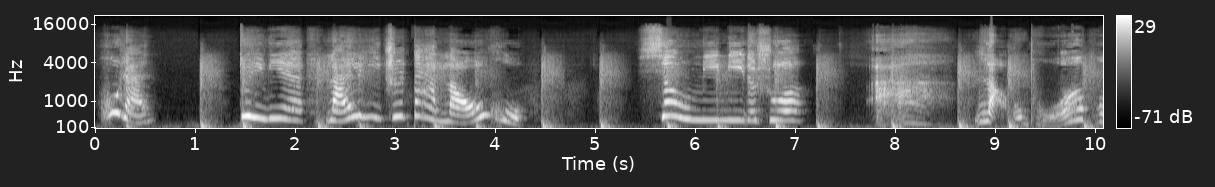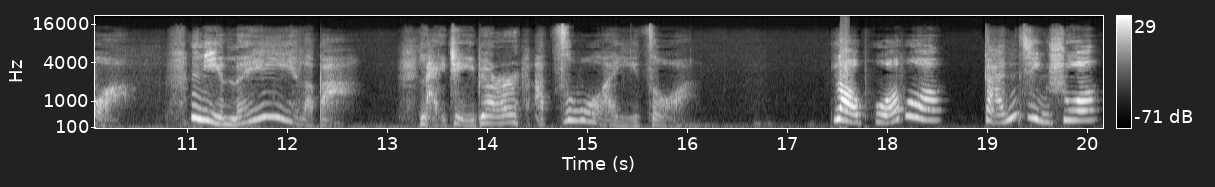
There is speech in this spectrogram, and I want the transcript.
忽然，对面来了一只大老虎，笑眯眯地说：“啊，老婆婆，你累了吧？”来这边儿啊，坐一坐。老婆婆赶紧说：“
